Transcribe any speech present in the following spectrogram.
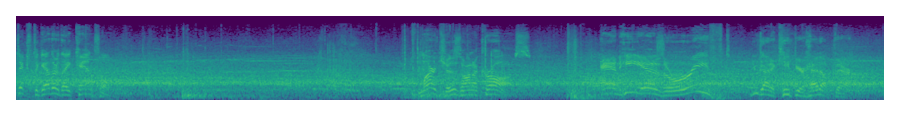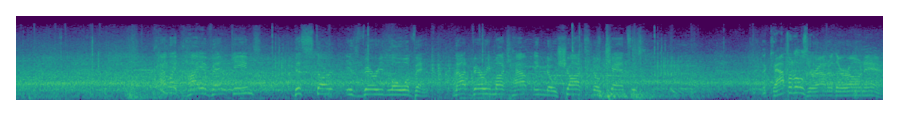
Sticks together, they cancel. Marches on a cross. And he is reefed. You got to keep your head up there. I like high event games. This start is very low event. Not very much happening, no shots, no chances. The Capitals are out of their own end.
